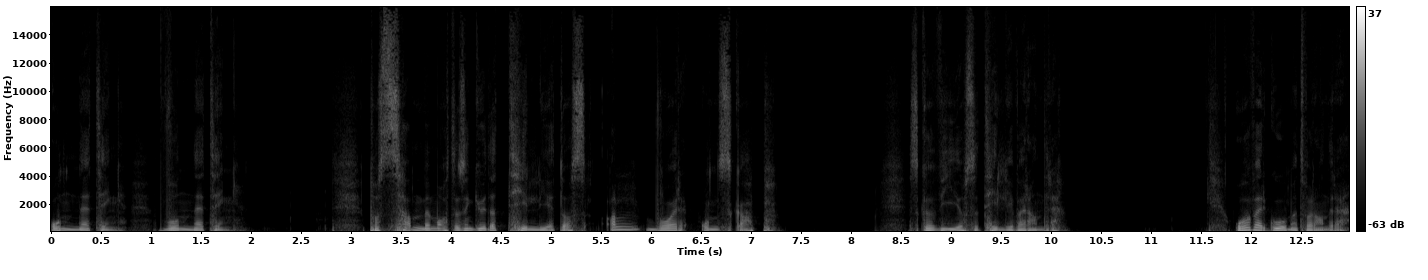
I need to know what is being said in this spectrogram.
onde ting, vonde ting. På samme måte som Gud har tilgitt oss all vår ondskap, skal vi også tilgi hverandre. Og være gode mot hverandre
